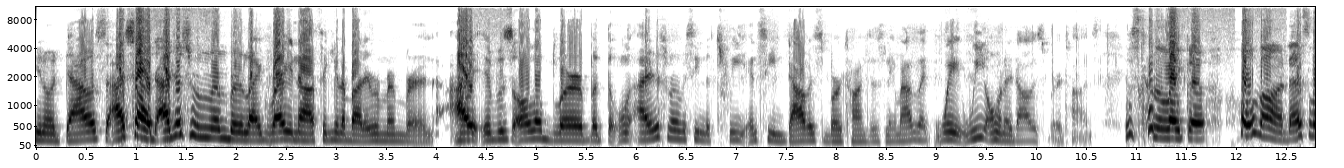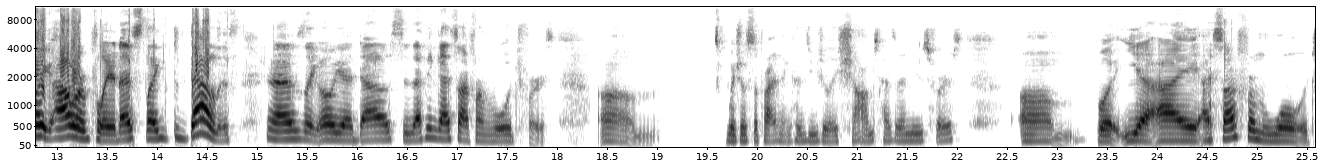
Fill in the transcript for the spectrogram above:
you know, Dallas. I saw. I just remember like right now thinking about it, remembering. I it was all a blur, but the only, I just remember seeing the tweet and seeing Davis Bertans' name. I was like, wait, we own a Davis Bertans. It was kind of like a hold on, that's like our player. That's like the Dallas. And I was like, oh yeah, Dallas is. I think I saw it from Woj first, um, which was surprising because usually Shams has their news first. Um, but yeah, I I saw it from Woj,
